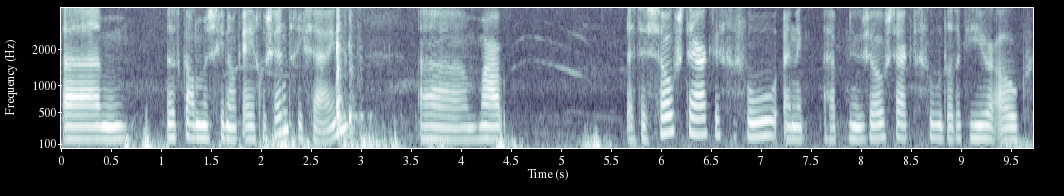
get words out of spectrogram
Um, het kan misschien ook egocentrisch zijn. Uh, maar het is zo sterk, dit gevoel. En ik heb nu zo sterk het gevoel dat ik hier ook.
